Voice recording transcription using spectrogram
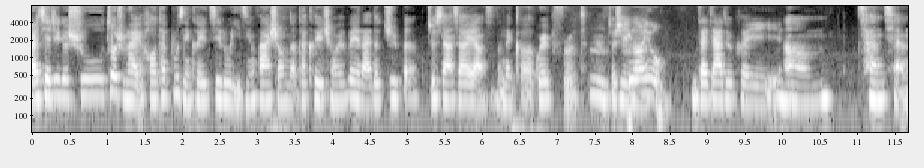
而且这个书做出来以后，它不仅可以记录已经发生的，它可以成为未来的剧本，就像小野洋子的那个 Grapefruit，嗯，就是一个。你在家就可以嗯餐前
